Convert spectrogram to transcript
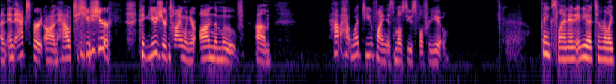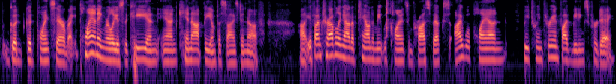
an, an, expert on how to use your use your time when you're on the move. Um, how, how what do you find is most useful for you? Thanks, Lynn. And, and you had some really good good points there. Right? Planning really is the key and, and cannot be emphasized enough. Uh, if I'm traveling out of town to meet with clients and prospects, I will plan between three and five meetings per day.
